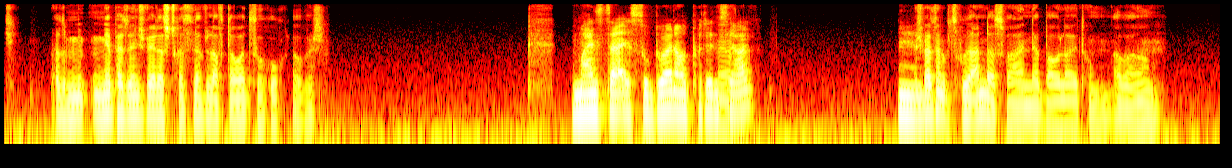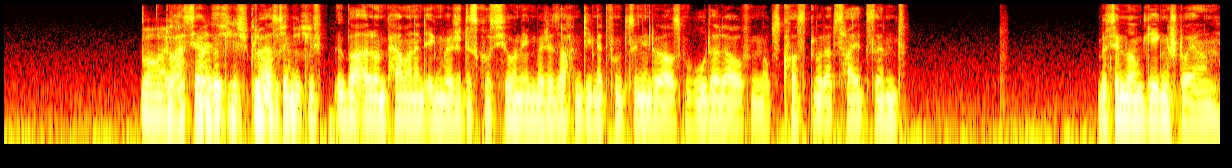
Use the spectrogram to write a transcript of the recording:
Ich- Also mi- mir persönlich wäre das Stresslevel auf Dauer zu hoch, glaube ich. Du meinst, da ist so Burnout-Potenzial? Hm. Ich weiß nicht, ob es früher anders war in der Bauleitung, aber Boah, du hast ja wirklich, nicht, du hast ja nicht. wirklich überall und permanent irgendwelche Diskussionen, irgendwelche Sachen, die nicht funktionieren oder aus dem Ruder laufen, ob es Kosten oder Zeit sind. Bist ja nur am Gegensteuern.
